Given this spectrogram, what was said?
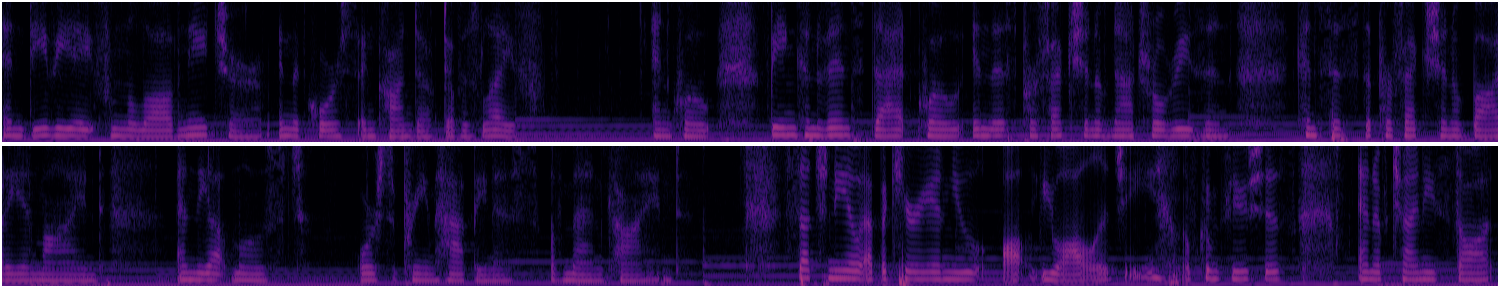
and deviate from the law of nature in the course and conduct of his life. End quote. Being convinced that, quote, in this perfection of natural reason consists the perfection of body and mind and the utmost or supreme happiness of mankind. Such neo Epicurean eulogy of Confucius and of Chinese thought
